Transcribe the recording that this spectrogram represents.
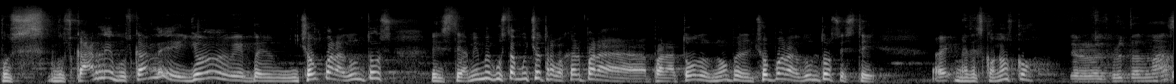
pues buscarle, buscarle. Yo, eh, un show para adultos, este, a mí me gusta mucho trabajar para, para todos, ¿no? Pero el show para adultos, este, me desconozco. ¿Pero lo disfrutas más?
